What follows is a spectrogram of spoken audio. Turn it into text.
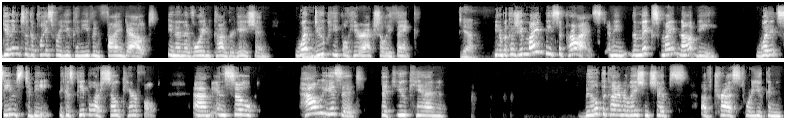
getting to the place where you can even find out in an avoidant congregation what mm-hmm. do people here actually think? Yeah. You know because you might be surprised. I mean the mix might not be what it seems to be because people are so careful. Um, and so how is it that you can build the kind of relationships of trust where you can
